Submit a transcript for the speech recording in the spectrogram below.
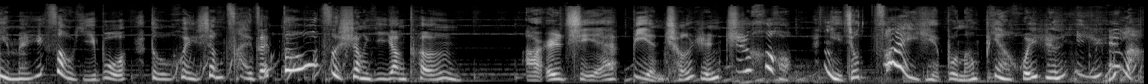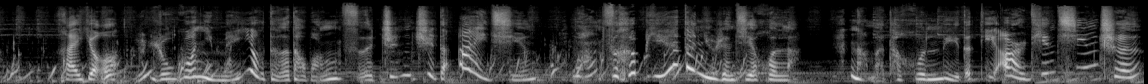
你每走一步都会像踩在刀子上一样疼。而且变成人之后，你就再也不能变回人鱼了。还有，如果你没有得到王子真挚的爱情，王子和别的女人结婚了。那么，他婚礼的第二天清晨，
